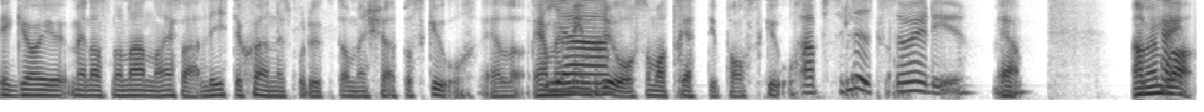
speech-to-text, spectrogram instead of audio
det går ju, medan någon annan är så här, lite skönhetsprodukter men köper skor. Eller, ja, men Ja. min bror som har 30 par skor. Absolut, liksom. så är det ju. Mm. Ja. Ja, men Okej. bra.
